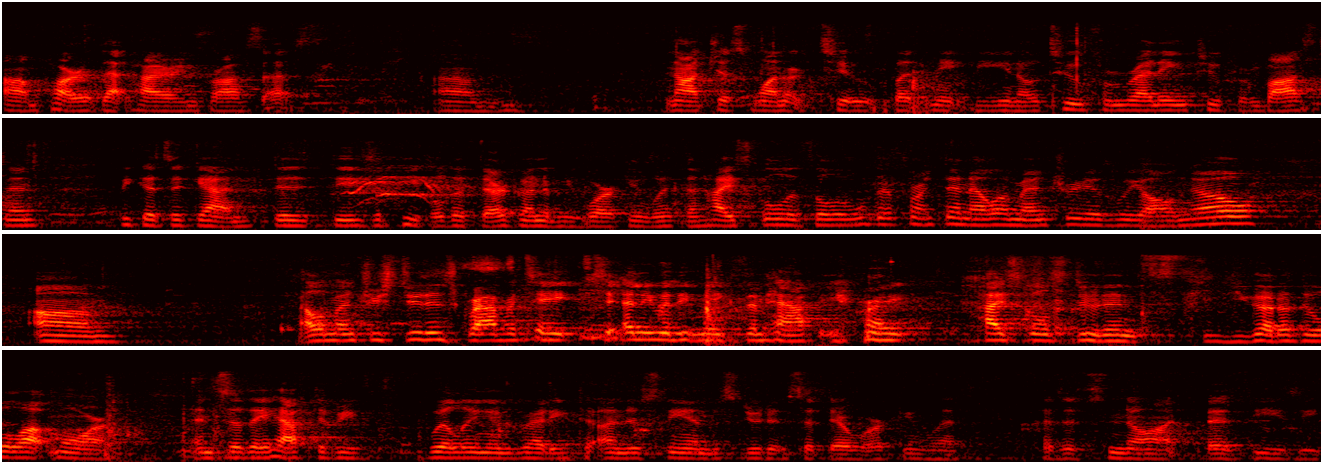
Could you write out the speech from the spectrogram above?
um, part of that hiring process. Um, not just one or two, but maybe, you know, two from Reading, two from Boston. Because again, th- these are people that they're gonna be working with, and high school is a little different than elementary, as we all know. Um, elementary students gravitate to anybody makes them happy, right? High school students, you gotta do a lot more. And so they have to be willing and ready to understand the students that they're working with, because it's not as easy.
